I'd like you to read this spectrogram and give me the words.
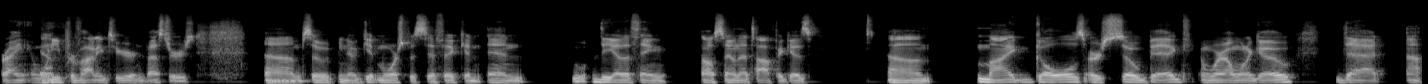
right? And yeah. what are you providing to your investors? Um, so you know, get more specific. And and the other thing I'll say on that topic is, um, my goals are so big and where I want to go that uh,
